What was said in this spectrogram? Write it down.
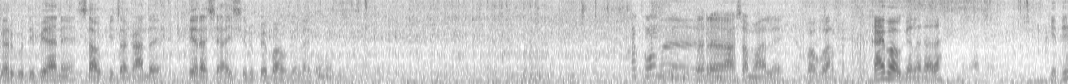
घरगुती बियाणं आहे सावकीचा कांदा आहे. तेराशे ऐंशी रुपये भाव गेला आहे तर असा माल आहे. बघू आपण. काय भाव गेला दादा? किती?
